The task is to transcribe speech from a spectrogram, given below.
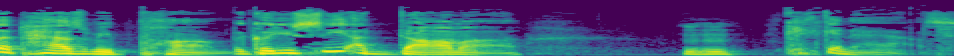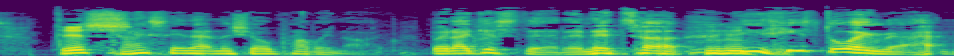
Clip has me pumped because you see Adama kicking ass. This Can I say that in the show? Probably not. But I just did, and it's uh, he, he's doing that.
